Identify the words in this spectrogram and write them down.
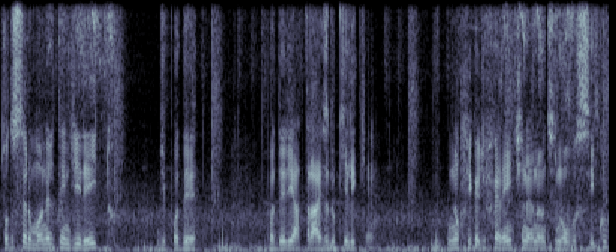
Todo ser humano ele tem direito de poder, poder ir atrás do que ele quer. E não fica diferente né, nesse novo ciclo.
